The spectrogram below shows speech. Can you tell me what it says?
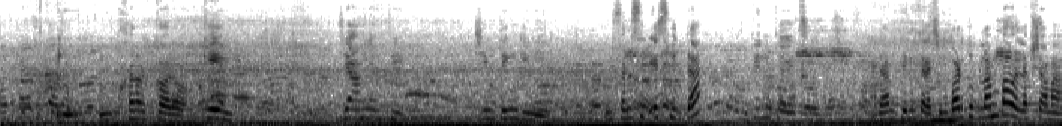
مبخرة المبخره الكهرباء. كام؟ دي عاملة 200 دي 200 جنيه. والفانوس الأسود ده؟ 230 ده 230 برضه بلمبة ولا شمعة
